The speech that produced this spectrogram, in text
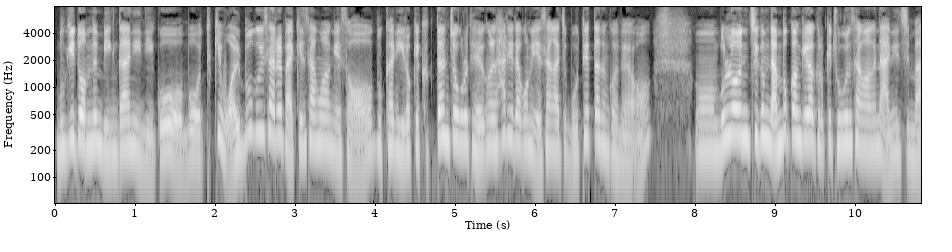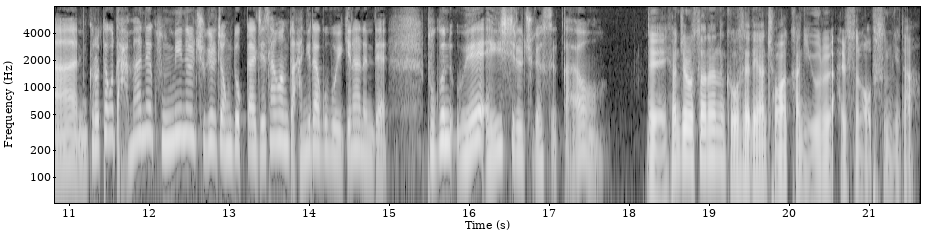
무기도 없는 민간인이고 뭐 특히 월북 의사를 밝힌 상황에서 북한이 이렇게 극단적으로 대응을 하리라고는 예상하지 못했다는 거네요. 어, 물론 지금 남북 관계가 그렇게 좋은 상황은 아니지만 그렇다고 남한의 국민을 죽일 정도까지 상황도 아니라고 보이긴 하는데 북은 왜 A 씨를 죽였을까요? 네, 현재로서는 그것에 대한 정확한 이유를 알 수는 없습니다.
